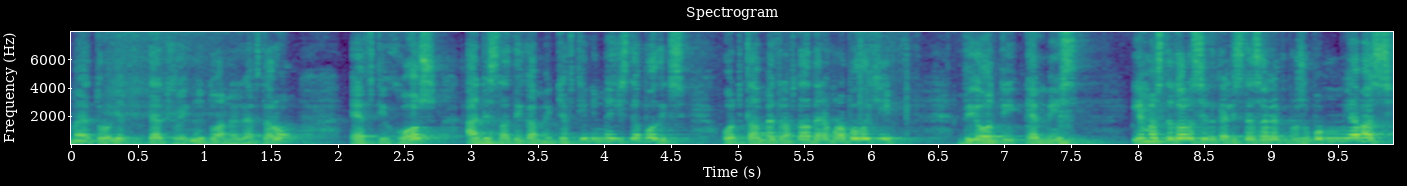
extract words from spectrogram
μέτρο, γιατί τέτοιο είναι το ανελεύθερο, Ευτυχώς αντισταθήκαμε. Και αυτή είναι η μέγιστη απόδειξη. Ότι τα μέτρα αυτά δεν έχουν αποδοχή. Διότι εμείς Είμαστε τώρα συνδικαλιστές, αλλά εκπροσωπούμε μια βάση.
